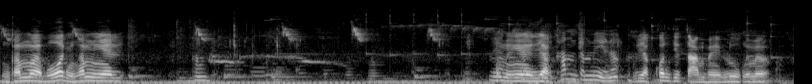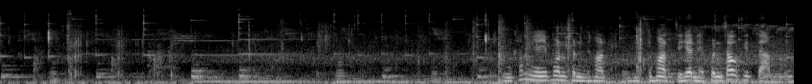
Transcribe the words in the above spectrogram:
ผมคำมาโพสผมคำยังไงเอ้าทำยังไงอยาก คำจำนี่เนาะ เรียกคนติดตามให้ลูกได้ไหมเป็นคำใหญ่บนเพิ่นฮอดฮอดสิเฮ็ดให้เพิ่นเศร้าติดตามเลย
